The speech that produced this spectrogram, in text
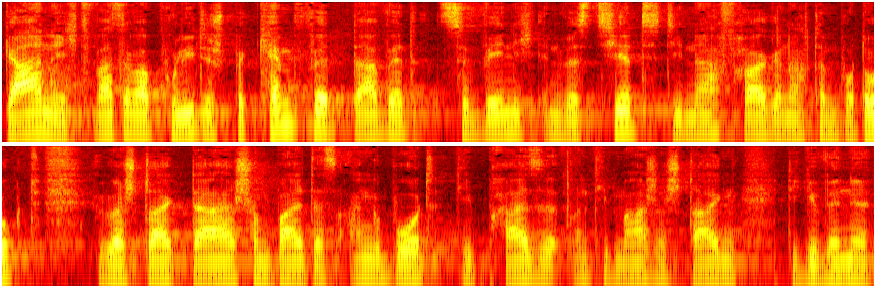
gar nicht. Was aber politisch bekämpft wird, da wird zu wenig investiert. Die Nachfrage nach dem Produkt übersteigt daher schon bald das Angebot, die Preise und die Margen steigen, die Gewinne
